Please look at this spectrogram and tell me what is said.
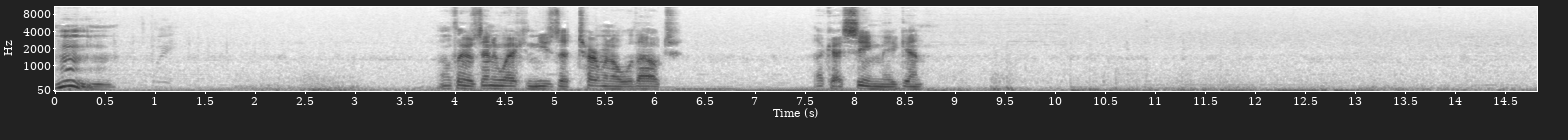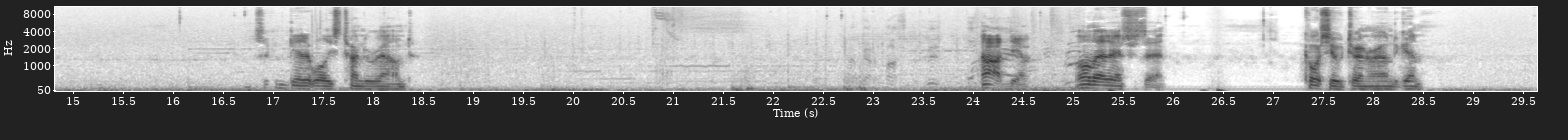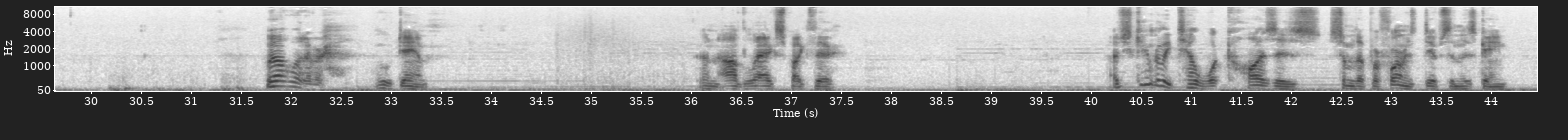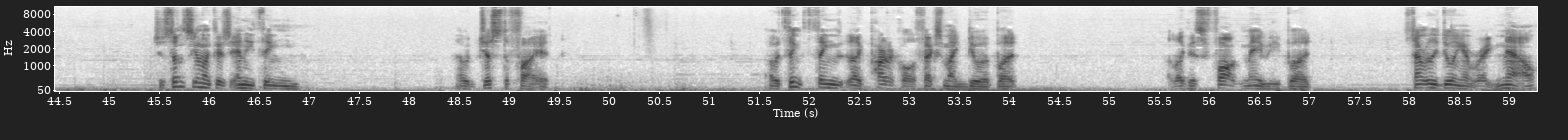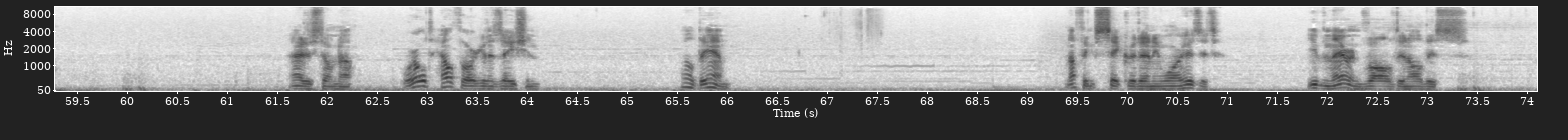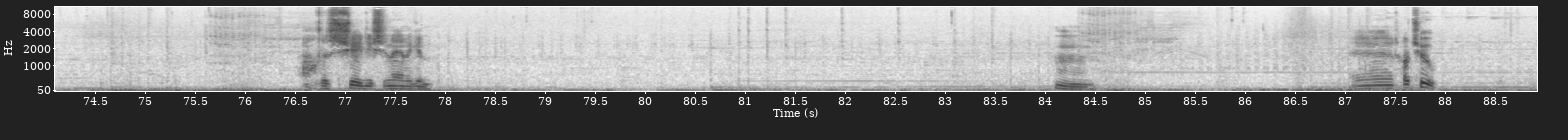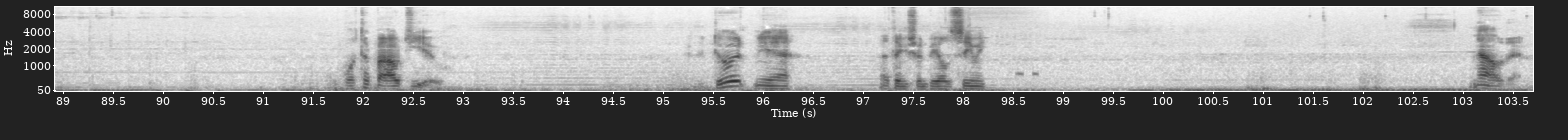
Hmm. I don't think there's any way I can use that terminal without that guy seeing me again. So I can get it while he's turned around. Ah, damn. Well, that answers that. Of course he would turn around again. Well, whatever. Oh, damn. Got an odd lag spike there. I just can't really tell what causes some of the performance dips in this game. Just doesn't seem like there's anything that would justify it. I would think things like particle effects might do it, but like this fog maybe, but it's not really doing it right now. I just don't know. World Health Organization. Well, damn. Nothing's sacred anymore, is it? Even they're involved in all this. All this shady shenanigan. Hmm. And Hachu. What about you? Do it? Yeah. That thing shouldn't be able to see me. Now then.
